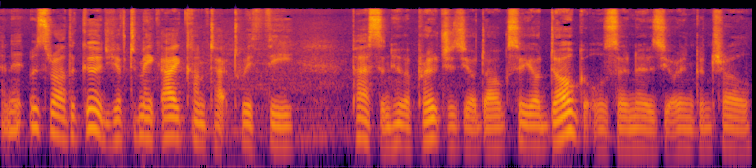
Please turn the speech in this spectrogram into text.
And it was rather good. You have to make eye contact with the person who approaches your dog so your dog also knows you're in control.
